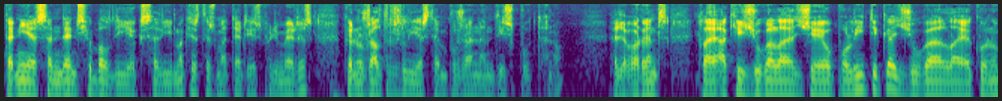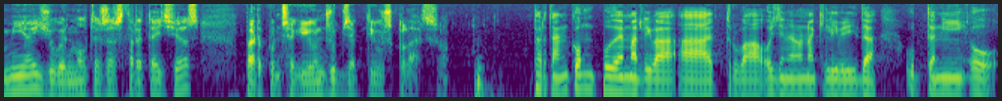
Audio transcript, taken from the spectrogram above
Tenir ascendència vol dir accedir a aquestes matèries primeres que nosaltres li estem posant en disputa, no? Llavors, clar, aquí juga la geopolítica, juga l'economia i juguen moltes estratègies per aconseguir uns objectius clars. No? Per tant, com podem arribar a trobar o generar un equilibri d'obtenir o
